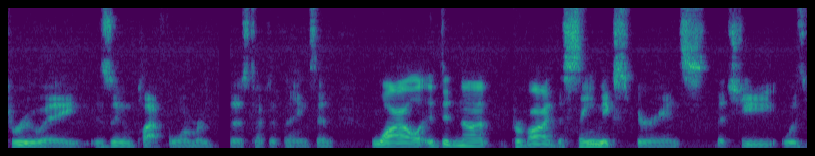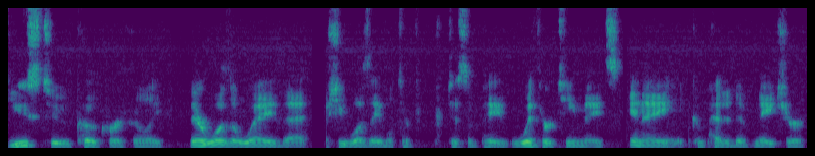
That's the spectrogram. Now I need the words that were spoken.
through a Zoom platform or those types of things. And while it did not provide the same experience that she was used to co curricularly, there was a way that she was able to participate with her teammates in a competitive nature.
